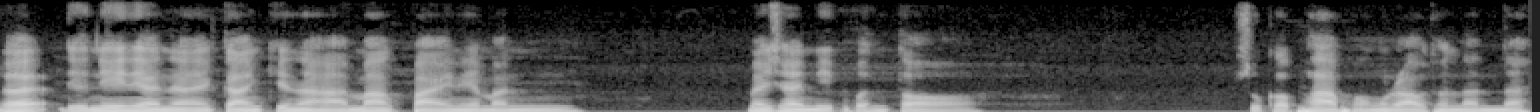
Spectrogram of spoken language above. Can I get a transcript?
และเดี๋ยวนี้เนี่ยนะการกินอาหารมากไปเนี่ยมันไม่ใช่มีผลต่อสุขภาพของเราเท่านั้นนะ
